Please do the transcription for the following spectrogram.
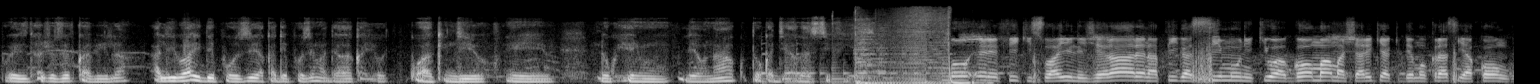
President Joseph Kabila aliwahi depose akadepose madaraka yote kwa kindio. Ni ndugu yenu Leona kutoka DRC. Mbo RFI Kiswahili, Gerard napiga simu nikiwa Goma, mashariki ya kidemokrasia ya Kongo.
